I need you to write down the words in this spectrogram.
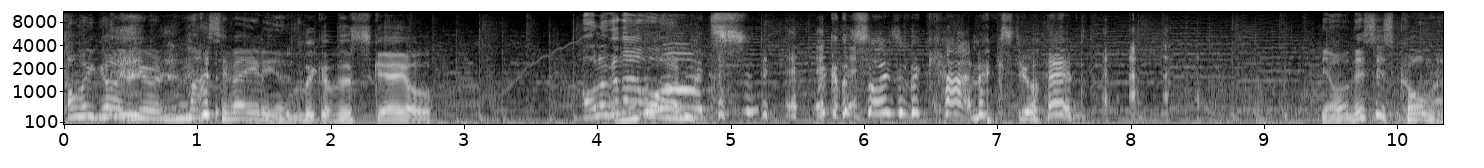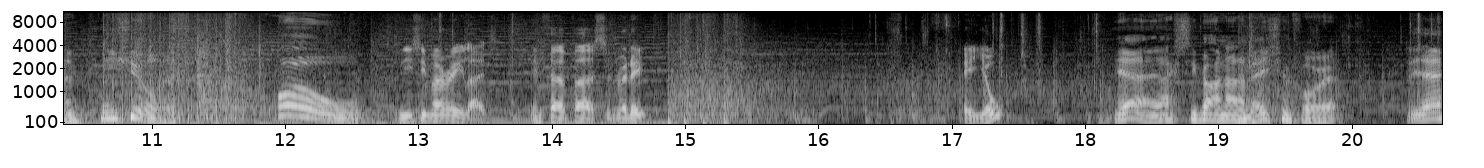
Oh my god, you're a massive alien. Look at the scale. Oh, look at that one! Look at the size of the cat next to your head. Yo, this is cool, man. Can you shoot all this? Whoa! Can you see my reload in third person? Ready? Hey yo. Yeah, it actually got an animation for it. Yeah.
